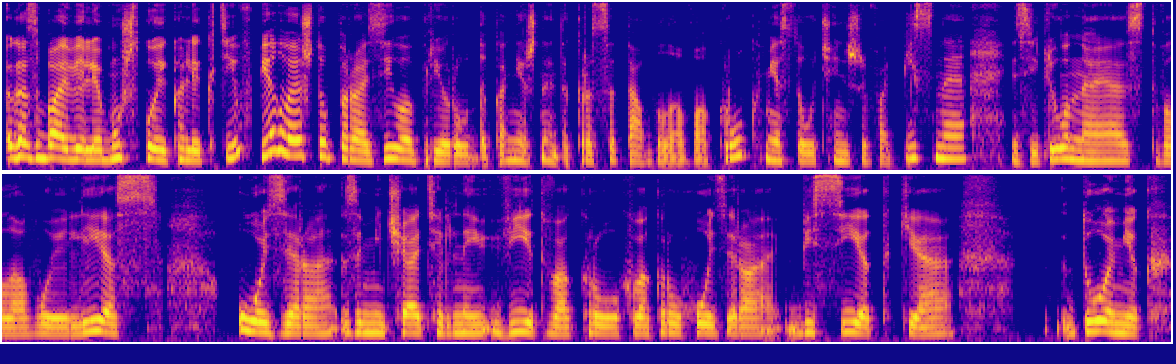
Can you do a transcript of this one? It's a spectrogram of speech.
разбавили мужской коллектив. Первое, что поразило природа, конечно, это красота была вокруг. Место очень живописное, зеленое, стволовой лес, озеро, замечательный вид вокруг, вокруг озера беседки, домик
